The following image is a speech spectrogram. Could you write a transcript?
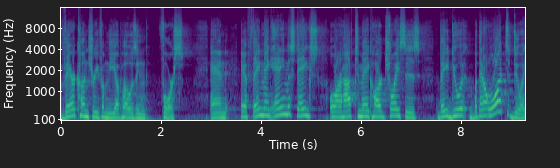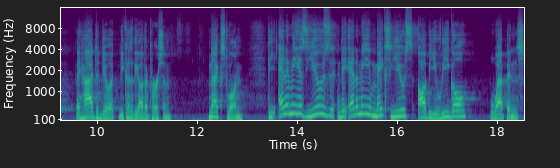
their country from the opposing force. And if they make any mistakes or have to make hard choices, they do it, but they don't want to do it. They had to do it because of the other person. Next one. The enemy is use the enemy makes use of illegal weapons.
